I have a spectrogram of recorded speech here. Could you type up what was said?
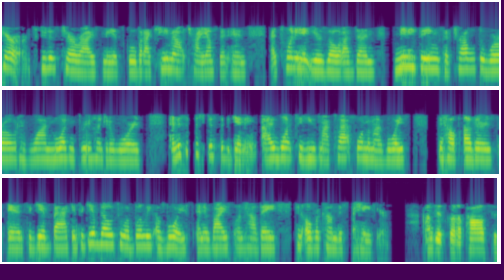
terror. Students terrorized me at school, but I came out triumphant. And at 28 years old, I've done many things, have traveled the world, have won more than 300 awards. And this is just the beginning. I want to use my platform and my voice to help others and to give back and to give those who are bullied a voice and advice on how they can overcome this behavior. I'm just going to pause to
